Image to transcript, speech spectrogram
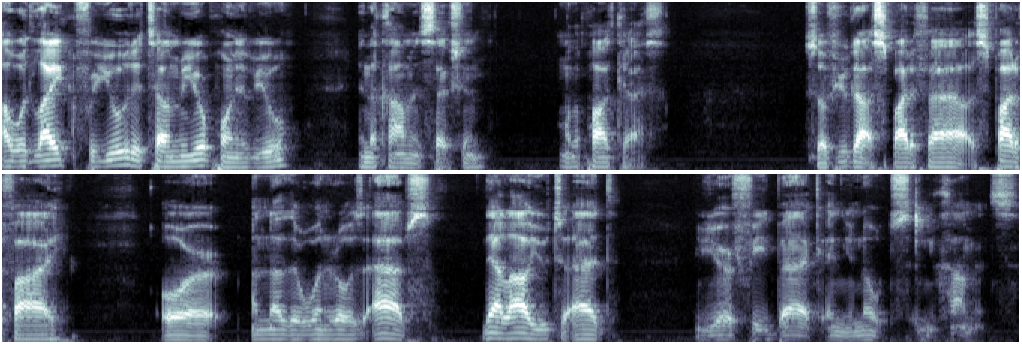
I would like for you to tell me your point of view in the comments section on the podcast. So if you got Spotify, Spotify, or another one of those apps, they allow you to add your feedback and your notes and your comments.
